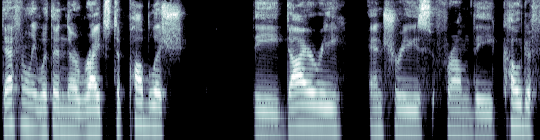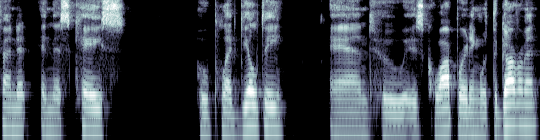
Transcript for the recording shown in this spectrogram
definitely within their rights to publish the diary entries from the co defendant in this case, who pled guilty and who is cooperating with the government,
